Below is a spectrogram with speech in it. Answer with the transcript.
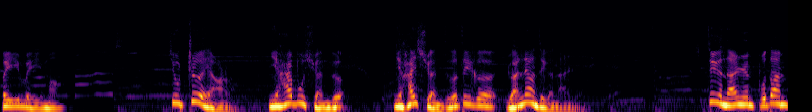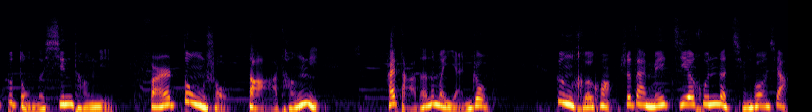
卑微吗？就这样了，你还不选择？你还选择这个原谅这个男人？这个男人不但不懂得心疼你，反而动手打疼你，还打得那么严重，更何况是在没结婚的情况下，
